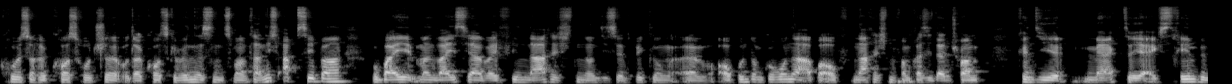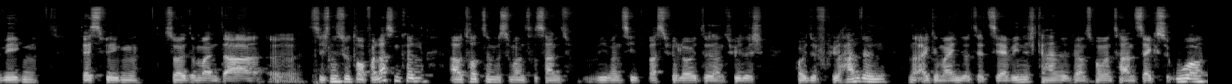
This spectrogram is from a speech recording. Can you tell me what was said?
größere Kursrutsche oder Kursgewinne sind momentan nicht absehbar, wobei man weiß ja bei vielen Nachrichten und diese Entwicklung ähm, auch rund um Corona, aber auch Nachrichten von Präsident Trump können die Märkte ja extrem bewegen. Deswegen sollte man da äh, sich nicht so drauf verlassen können, aber trotzdem ist es immer interessant, wie man sieht, was für Leute natürlich heute früh handeln. Und allgemein wird jetzt sehr wenig gehandelt. Wir haben es momentan 6 Uhr,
